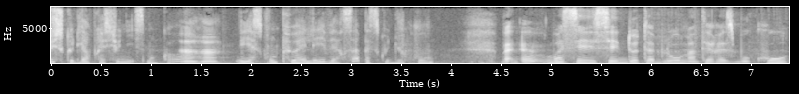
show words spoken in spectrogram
plus que de l'impressionnisme encore. Uh-huh. Et est-ce qu'on peut aller vers ça? Parce que du coup... Bah, euh, moi, ces, ces, deux tableaux m'intéressent beaucoup.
